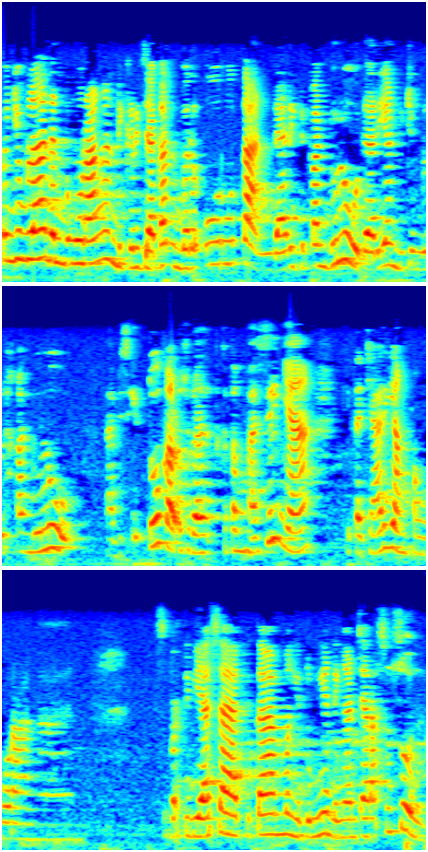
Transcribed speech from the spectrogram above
Penjumlahan dan pengurangan dikerjakan berurutan dari depan dulu, dari yang dijumlahkan dulu. Habis itu kalau sudah ketemu hasilnya, kita cari yang pengurangan. Seperti biasa, kita menghitungnya dengan cara susun.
